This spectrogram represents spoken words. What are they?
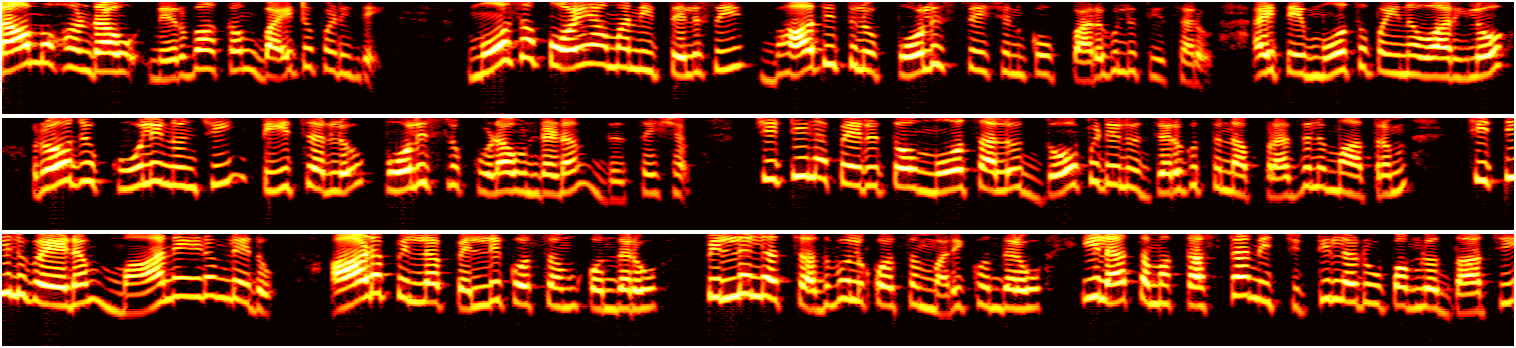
రామ్మోహన్ రావు నిర్వాకం బయటపడింది. మోసపోయామని తెలిసి బాధితులు పోలీస్ స్టేషన్కు పరుగులు తీశారు. అయితే మోసపోయిన వారిలో రోజు కూలి నుంచి టీచర్లు పోలీసులు కూడా ఉండడం విశేషం. చిట్టీల పేరుతో మోసాలు దోపిడీలు జరుగుతున్న ప్రజలు మాత్రం చిట్టీలు వేయడం మానేయడం లేదు. ఆడపిల్ల పెళ్ళి కోసం కొందరు పిల్లల చదువుల కోసం మరికొందరు ఇలా తమ కష్టాన్ని చిట్టీల రూపంలో దాచి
